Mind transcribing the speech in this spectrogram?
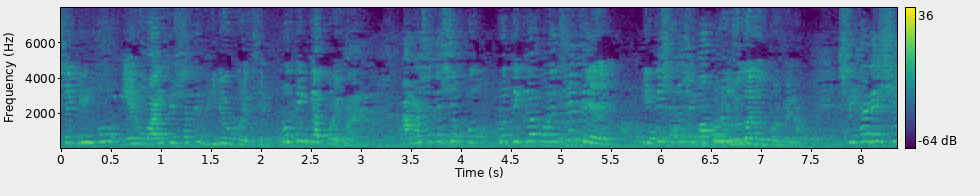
সে কিন্তু এর ওয়াইফের সাথে ভিডিও করেছে, প্রতিজ্ঞা করে আমার সাথে সে প্রতিজ্ঞা করেছে যে ইতির সাথে সে কখনোই যোগাযোগ করবে না। সেখানে সে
